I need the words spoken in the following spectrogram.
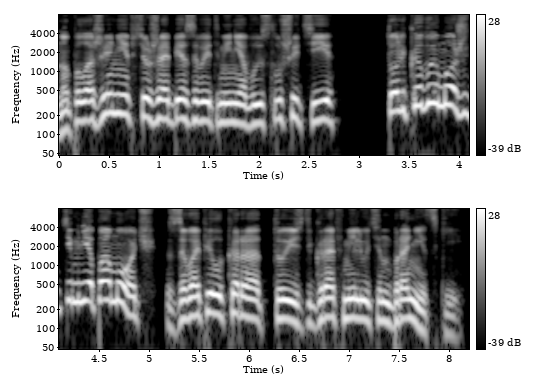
но положение все же обязывает меня выслушать и...» «Только вы можете мне помочь!» — завопил Карат, то есть граф Милютин-Броницкий.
